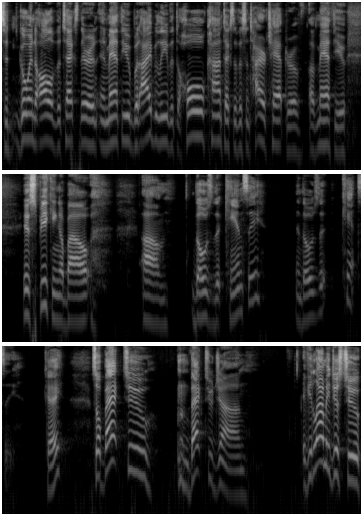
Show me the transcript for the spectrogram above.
to go into all of the text there in, in, Matthew, but I believe that the whole context of this entire chapter of, of Matthew is speaking about um, those that can see and those that can't see. Okay? So back to back to John if you'd allow me just to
